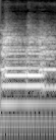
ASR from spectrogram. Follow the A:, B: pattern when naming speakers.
A: Música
